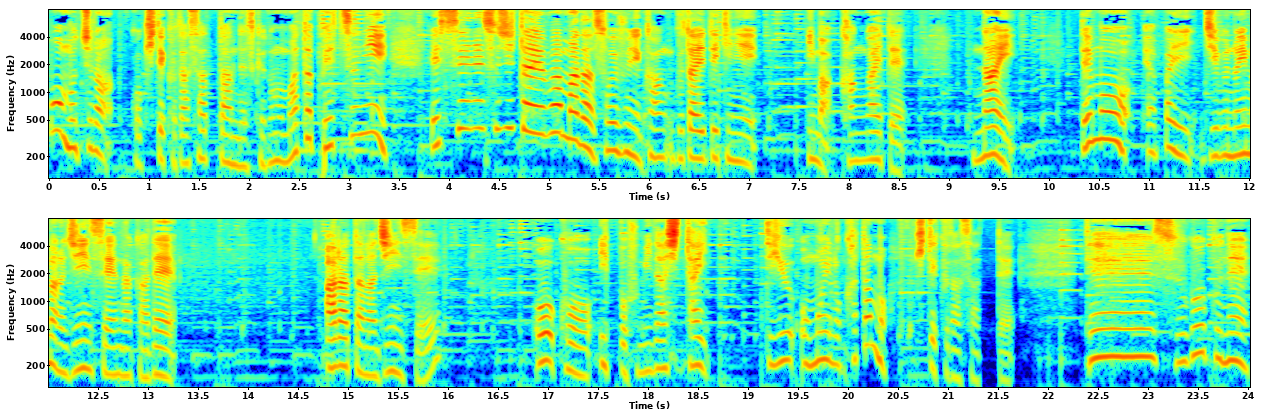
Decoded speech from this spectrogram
ももちろんこう来てくださったんですけどもまた別に SNS 自体はまだそういうふうにかん具体的に今考えてない。でもやっぱり自分の今の人生の中で新たな人生をこう一歩踏み出したいっていう思いの方も来てくださって。ですごくね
